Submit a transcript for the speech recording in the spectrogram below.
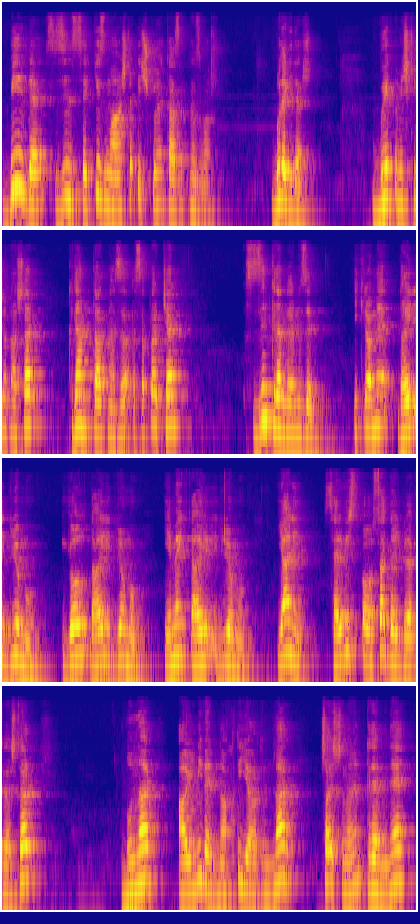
Bir de sizin 8 maaşta iş güvenlik tazminatınız var. Bu da gider. Bu yetmemiş ki arkadaşlar kıdem tazminatı hesaplarken sizin kıdemlerinizi ikrame dahil ediliyor mu? Yol dahil ediliyor mu? Yemek dahil ediliyor mu? Yani servis olsa dahi bile arkadaşlar bunlar aynı ve nakli yardımlar çalışanların kıdemine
